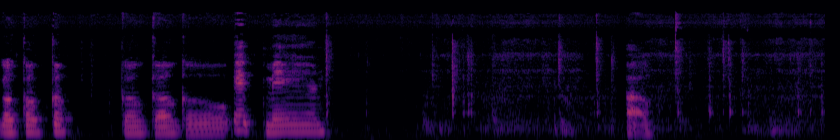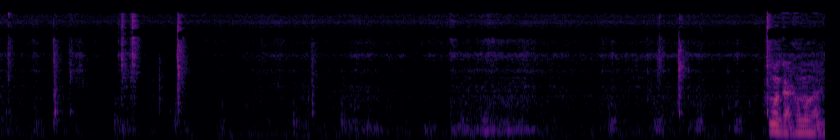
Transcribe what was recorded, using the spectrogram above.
Go, go, go. Go, go, go. It man. Uh oh. Oh my god, oh my god.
